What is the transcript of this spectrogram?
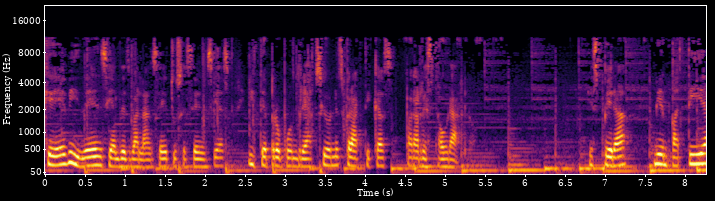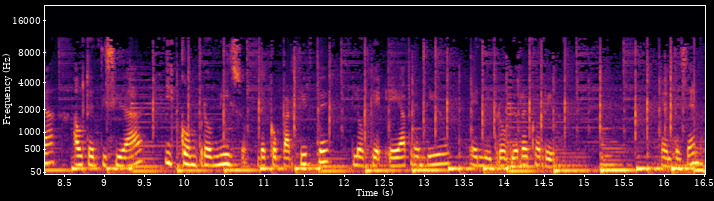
qué evidencia el desbalance de tus esencias y te propondré acciones prácticas para restaurarlo. Espera mi empatía, autenticidad y compromiso de compartirte lo que he aprendido en mi propio recorrido. Empecemos.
